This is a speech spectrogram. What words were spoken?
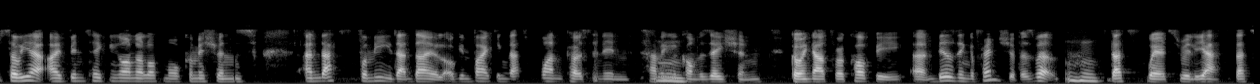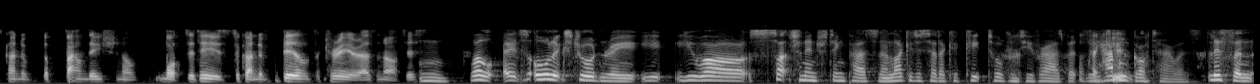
So yeah, I've been taking on a lot more commissions. And that's for me that dialogue, inviting that one person in, having Mm. a conversation, going out for a coffee, and building a friendship as well Mhm. that's where it's really at. That's kind of the foundation of what it is to kind of build a career as an artist. Mm. Well, it's all extraordinary. You you are such an interesting person, and like I just said, I could keep talking to you for hours, but Well, we haven't you. got hours. Listen,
